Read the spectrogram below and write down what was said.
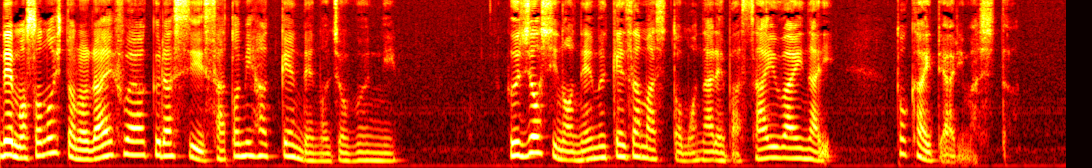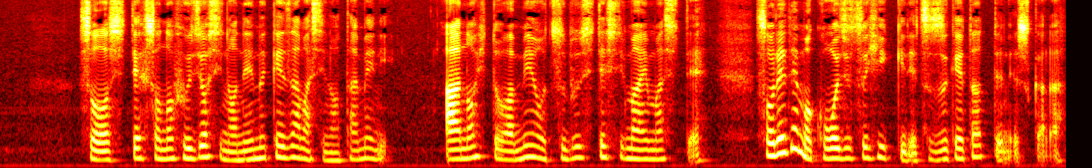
でもその人のライフワークらしい里見八犬伝の序文に「不女子の眠気覚ましともなれば幸いなり」と書いてありました。そうしてその不女子の眠気覚ましのためにあの人は目をつぶしてしまいましてそれでも口述筆記で続けたってんですから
